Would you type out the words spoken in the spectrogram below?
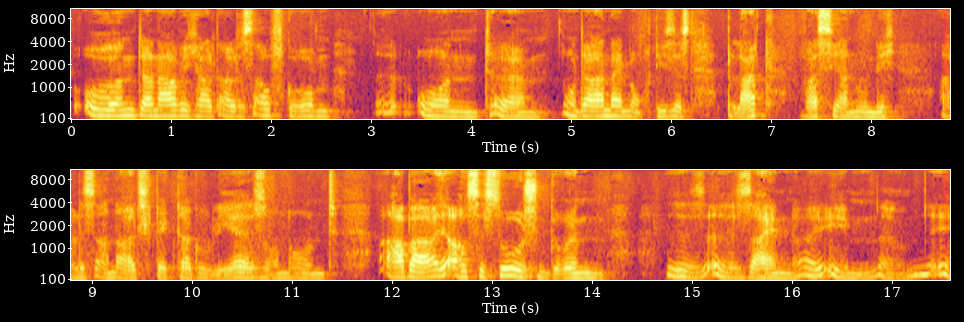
Und dann habe ich halt alles aufgehoben und ähm, unter anderem auch dieses Blatt, was ja nun nicht alles andere als spektakulär ist und, und aber aus historischen Gründen äh, sein äh, eben äh,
